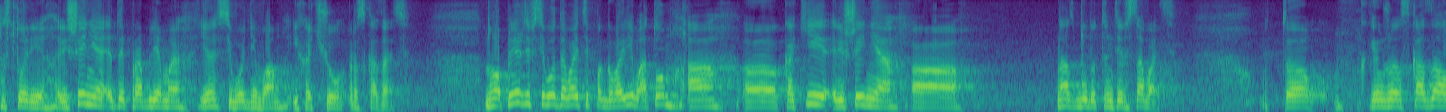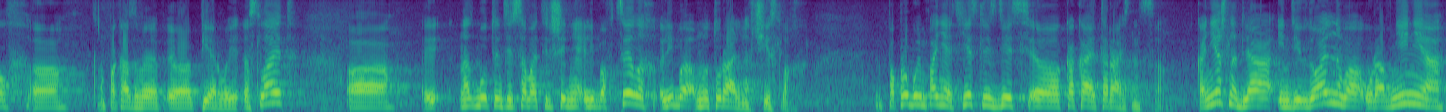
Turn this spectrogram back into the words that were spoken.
истории решения этой проблемы я сегодня вам и хочу рассказать. Но прежде всего давайте поговорим о том, а, какие решения а, нас будут интересовать. Вот, как я уже сказал, показывая первый слайд, нас будут интересовать решения либо в целых, либо в натуральных числах. Попробуем понять, есть ли здесь какая-то разница. Конечно, для индивидуального уравнения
